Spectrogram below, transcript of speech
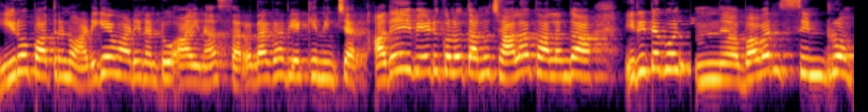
హీరో పాత్రను అడిగేవాడినంటూ ఆయన సరదాగా వ్యాఖ్యానించారు. అదే వేడుకలో తాను చాలా కాలంగా ఇరిటబుల్ బవర్ సిండ్రోమ్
